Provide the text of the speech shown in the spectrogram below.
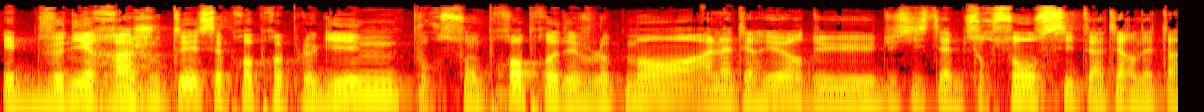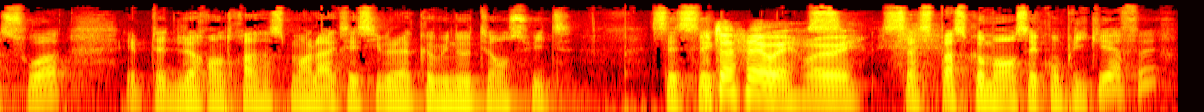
et de venir rajouter ses propres plugins pour son propre développement à l'intérieur du, du, système, sur son site internet à soi, et peut-être le rendre à ce moment-là accessible à la communauté ensuite. Tout à fait, oui. Ouais, ouais. Ça se passe comment? C'est compliqué à faire?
